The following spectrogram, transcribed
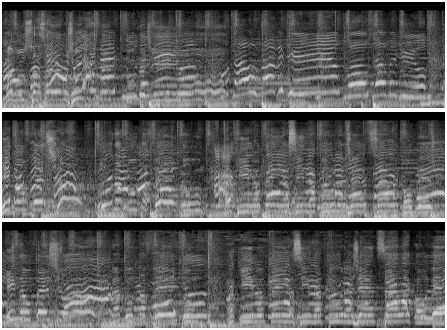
Vamos fazer o juramento do dedinho. Não tem assinatura, gente sela com beijo. Então fechou, o trato tá feito. Aqui não tem assinatura, gente sela com beijo.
